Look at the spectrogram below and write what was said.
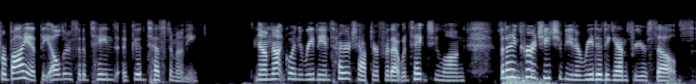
For by it the elders obtained a good testimony. Now, I'm not going to read the entire chapter, for that would take too long, but I encourage each of you to read it again for yourselves.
